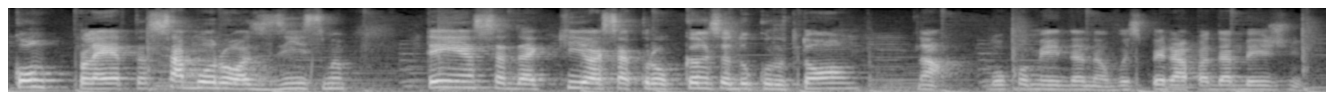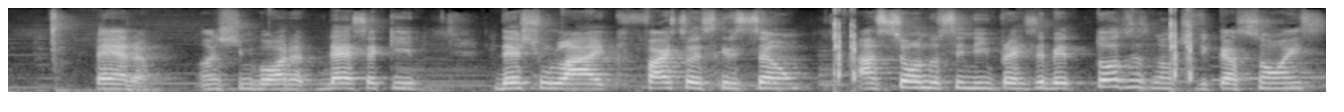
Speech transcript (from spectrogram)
Completa, saborosíssima. Tem essa daqui, ó, essa crocância do crouton. Não, vou comer ainda não, vou esperar para dar beijo. Pera, antes de ir embora, desce aqui, deixa o like, faz sua inscrição, aciona o sininho para receber todas as notificações.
